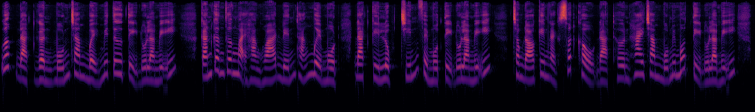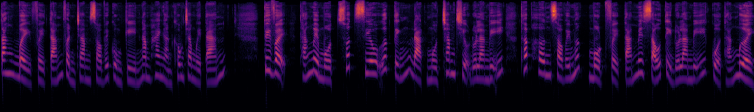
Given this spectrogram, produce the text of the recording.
ước đạt gần 474 tỷ đô la Mỹ. Cán cân thương mại hàng hóa đến tháng 11 đạt kỷ lục 9,1 tỷ đô la Mỹ, trong đó kim ngạch xuất khẩu đạt hơn 241 tỷ đô la Mỹ, tăng 7,8% so với cùng kỳ năm 2018. Tuy vậy, tháng 11 xuất siêu ước tính đạt 100 triệu đô la Mỹ, thấp hơn so với mức 1,86 tỷ đô la Mỹ của tháng 10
